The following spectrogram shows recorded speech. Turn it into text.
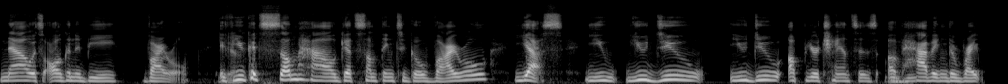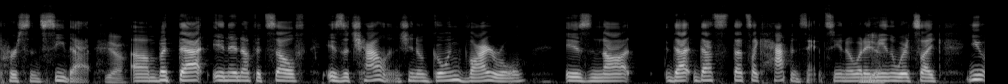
now it's all going to be viral. If Yeah. you could somehow get something to go viral yes you you do you do up your chances of Mhm. having the right person see that. Yeah, um, but that in and of itself is a challenge. You know going viral is not that that's that's like happenstance you know what i Yeah. mean where it's like you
